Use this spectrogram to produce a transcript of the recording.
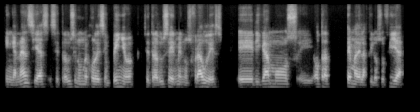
en ganancias, se traduce en un mejor desempeño, se traduce en menos fraudes, eh, digamos, otro tema de la filosofía,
